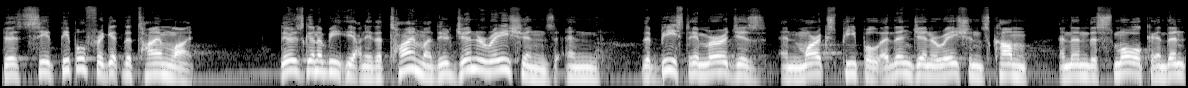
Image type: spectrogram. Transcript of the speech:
There's, see, people forget the timeline. There's going to be yani, the timeline, there are generations, and the beast emerges and marks people, and then generations come, and then the smoke, and then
